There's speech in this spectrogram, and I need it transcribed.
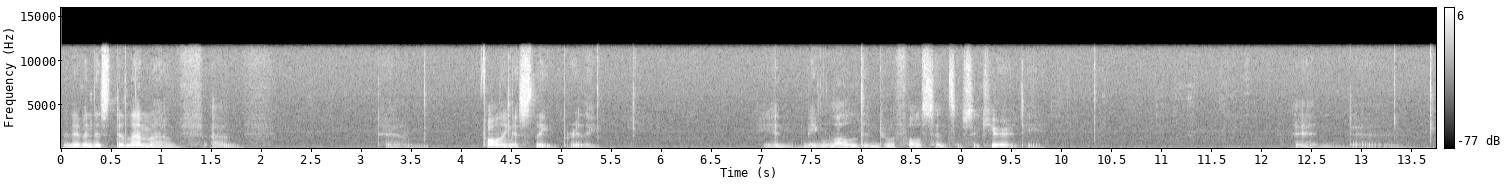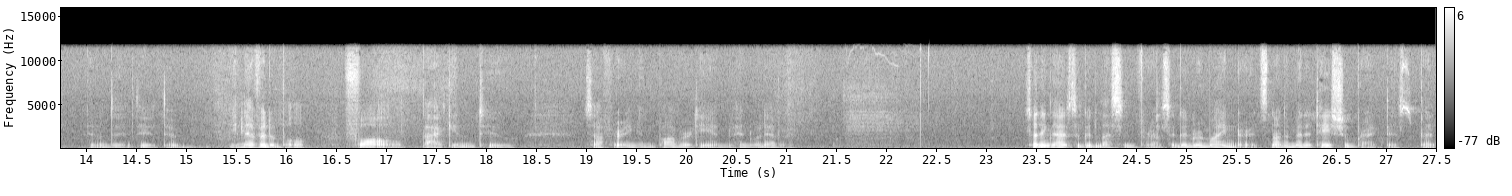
we live in this dilemma of, of um, falling asleep, really, in being lulled into a false sense of security. And uh, you know, the, the, the inevitable fall back into suffering and poverty and, and whatever. So I think that's a good lesson for us, a good reminder. It's not a meditation practice, but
